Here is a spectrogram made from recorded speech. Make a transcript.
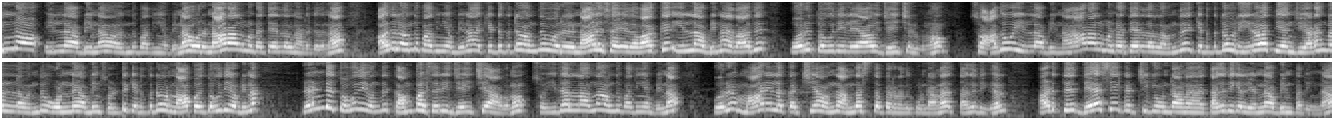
இன்னும் இல்லை அப்படின்னா வந்து பார்த்தீங்க அப்படின்னா ஒரு நாடாளுமன்ற தேர்தல் நடக்குதுன்னா அதில் வந்து பார்த்தீங்க அப்படின்னா கிட்டத்தட்ட வந்து ஒரு நாலு சதவீத வாக்கு இல்லை அப்படின்னா ஏதாவது ஒரு தொகுதியிலேயாவது ஜெயிச்சிருக்கணும். ஸோ அதுவும் இல்லை அப்படின்னா நாடாளுமன்ற தேர்தலில் வந்து கிட்டத்தட்ட ஒரு இருபத்தி அஞ்சு இடங்களில் வந்து ஒன்று அப்படின்னு சொல்லிட்டு கிட்டத்தட்ட ஒரு நாற்பது தொகுதி அப்படின்னா ரெண்டு தொகுதி வந்து கம்பல்சரி ஜெயிச்சே ஆகணும். ஸோ இதெல்லாம் தான் வந்து பார்த்தீங்க அப்படின்னா ஒரு மாநில கட்சியாக வந்து அந்தஸ்து பெறுறதுக்கு உண்டான தகுதிகள். அடுத்து தேசிய கட்சிக்கு உண்டான தகுதிகள் என்ன அப்படின்னு பார்த்தீங்கன்னா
